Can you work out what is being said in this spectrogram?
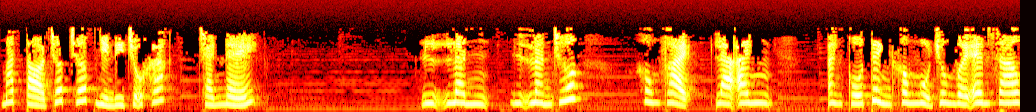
mắt to chớp chớp nhìn đi chỗ khác, tránh né. Lần, lần trước, không phải là anh, anh cố tình không ngủ chung với em sao?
